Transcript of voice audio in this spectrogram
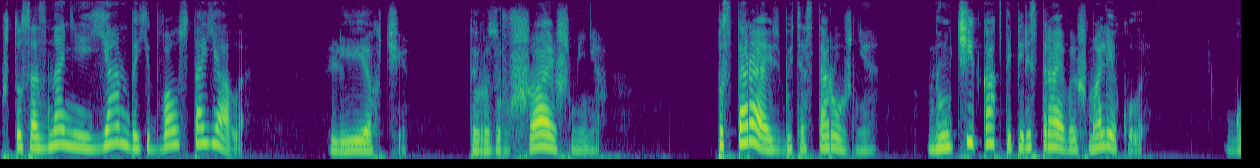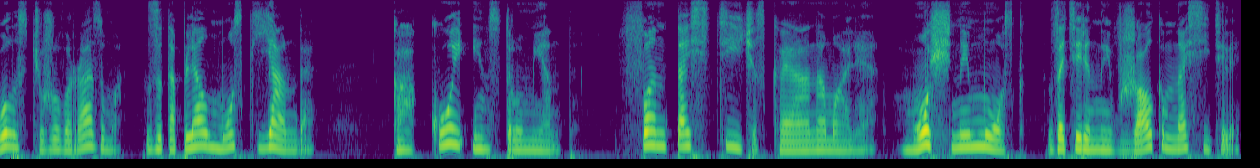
что сознание Янда едва устояло. «Легче. Ты разрушаешь меня». «Постараюсь быть осторожнее. Научи, как ты перестраиваешь молекулы». Голос чужого разума затоплял мозг Янда. Какой инструмент! Фантастическая аномалия! Мощный мозг, затерянный в жалком носителе,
